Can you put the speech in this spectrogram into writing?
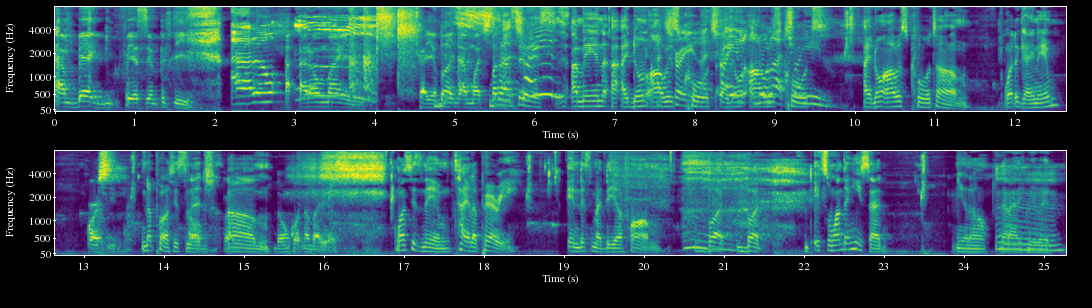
and beg for your sympathy, I don't. I don't mind. Cause you But, that much. but I say this. I mean, I, I don't always trying, quote. I I, don't always quote. I don't always quote. Um, what the guy name? Percy. Not Percy Sledge. But Um, don't quote nobody else. what's his name? Tyler Perry. In this Madea form, but but it's one thing he said. You know that I agree with.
